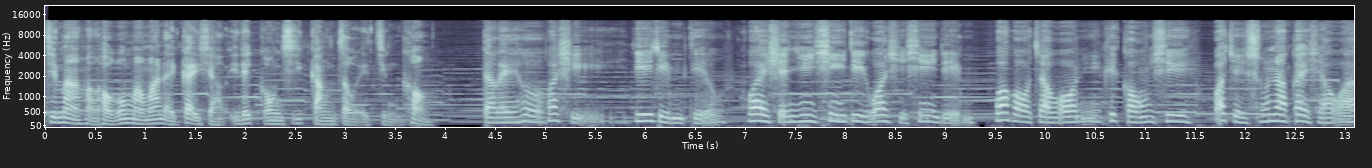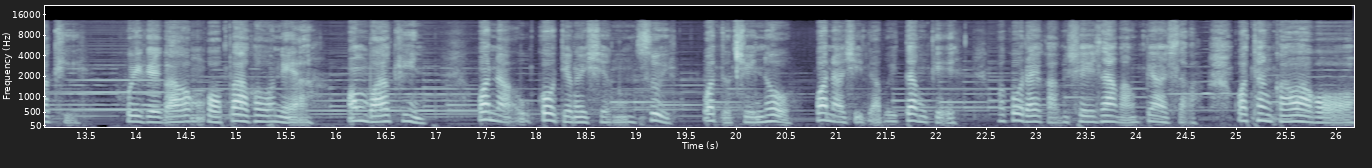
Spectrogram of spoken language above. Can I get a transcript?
今晚哈，好我妈妈来介绍伊在公司工作的情况。大家好，我是李临愁，我的先生姓李，我是姓林。我五十五年去公司，我一孙仔介绍我去，会计讲五百块尔，我无要紧。我若有固定的薪水，我就真好。我若是若要当家，我过来讲洗衫、讲摒扫，我赚九啊五。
